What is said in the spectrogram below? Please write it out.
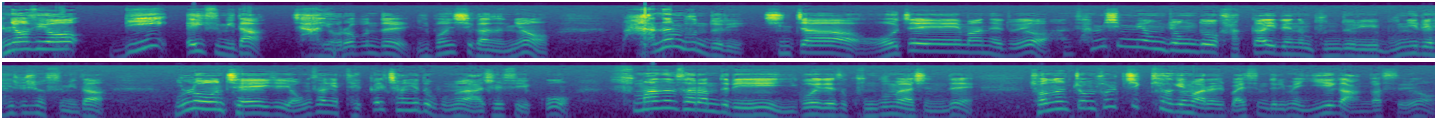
안녕하세요. 니 에이스입니다. 자, 여러분들, 이번 시간은요, 많은 분들이, 진짜 어제만 해도요, 한 30명 정도 가까이 되는 분들이 문의를 해주셨습니다. 물론 제 이제 영상의 댓글창에도 보면 아실 수 있고, 수많은 사람들이 이거에 대해서 궁금해 하시는데, 저는 좀 솔직하게 말을 말씀드리면 이해가 안 갔어요.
